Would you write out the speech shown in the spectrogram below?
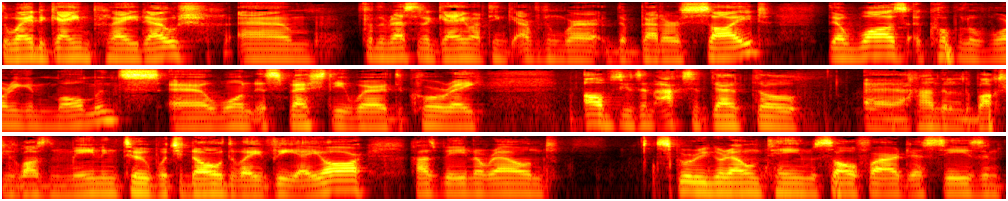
the way the game played out, um, for the rest of the game, I think Everton were the better side there was a couple of worrying moments. Uh, one especially where Doucouré, obviously it's an accidental uh, handle in the box. He wasn't meaning to, but you know the way VAR has been around screwing around teams so far this season.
